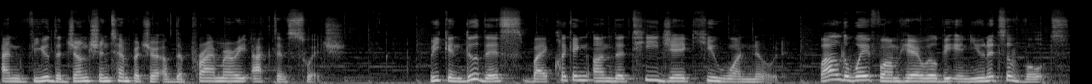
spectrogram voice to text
and view the junction temperature of the primary active switch. We can do this by clicking on the TJQ1 node. While the waveform here will be in units of volts,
